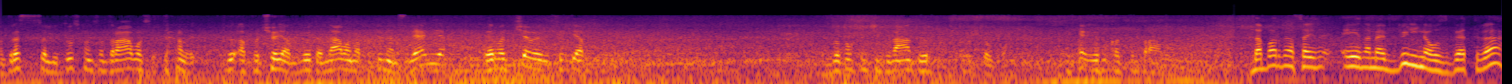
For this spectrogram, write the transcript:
antrasis Alitus koncentravosi ten apačioje, būtent Nemono apatiniam slėnyje ir va čia visi tie 2000 gyventojų ir tilpo. Ir koncentravo. Dabar mes einame Vilniaus gatve.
